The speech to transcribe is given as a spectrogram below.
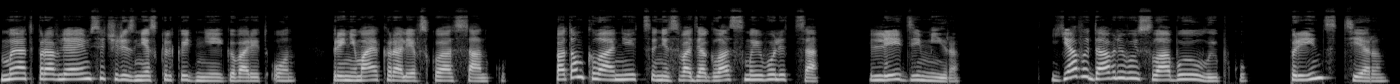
«Мы отправляемся через несколько дней», — говорит он принимая королевскую осанку. Потом кланяется, не сводя глаз с моего лица. Леди Мира. Я выдавливаю слабую улыбку. Принц Теран.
